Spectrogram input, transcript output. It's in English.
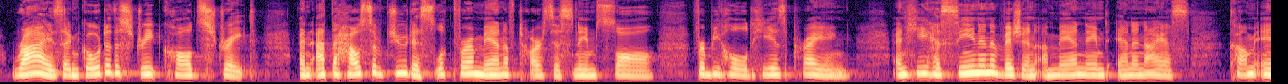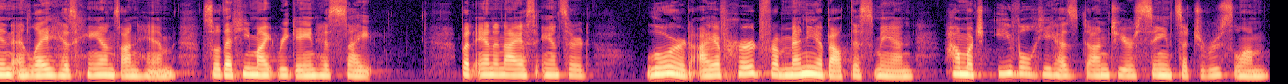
Rise and go to the street called Straight, and at the house of Judas look for a man of Tarsus named Saul for behold, he is praying, and he has seen in a vision a man named Ananias come in and lay his hands on him so that he might regain his sight. But Ananias answered, Lord, I have heard from many about this man, how much evil he has done to your saints at Jerusalem.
